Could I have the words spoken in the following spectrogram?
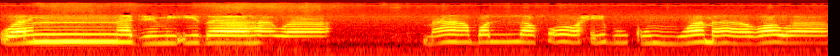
والنجم إذا هوى ما ضل صاحبكم وما غوى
